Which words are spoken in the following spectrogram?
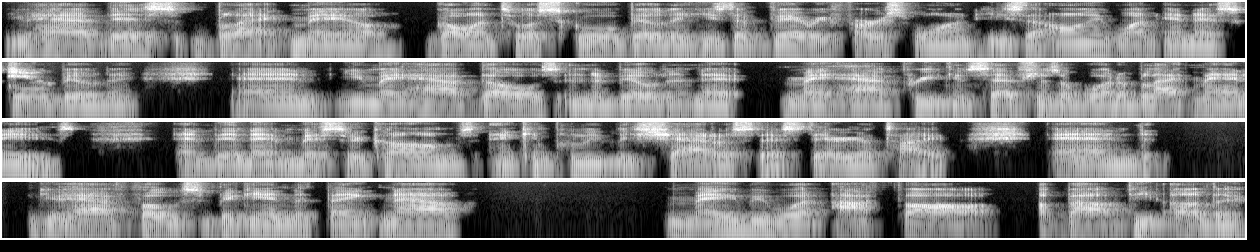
you have this black male go into a school building? He's the very first one. He's the only one in that school building. And you may have those in the building that may have preconceptions of what a black man is. And then that mister comes and completely shatters that stereotype. And you have folks begin to think now, maybe what I thought about the other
